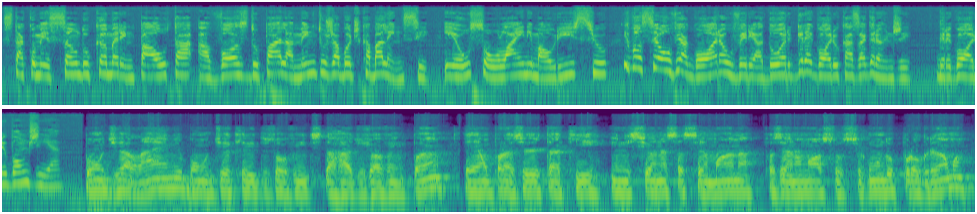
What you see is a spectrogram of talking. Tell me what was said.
está começando o Câmara em Pauta, a voz do Parlamento Jaboticabalense. Eu sou Laine Maurício e você ouve agora o vereador Gregório Casagrande. Gregório, bom dia. Bom dia, Laine. Bom dia, queridos ouvintes da Rádio Jovem Pan. É um prazer estar aqui iniciando essa semana, fazendo o nosso segundo programa.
